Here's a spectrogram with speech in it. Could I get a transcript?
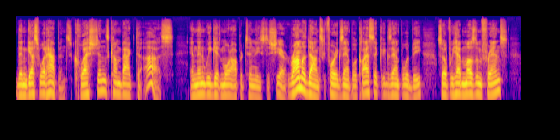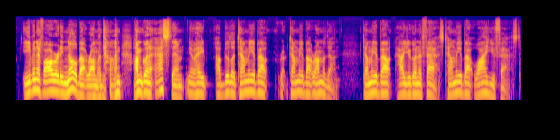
then guess what happens? Questions come back to us and then we get more opportunities to share. Ramadan, for example, a classic example would be so if we have Muslim friends, even if I already know about Ramadan, I'm going to ask them, you know, hey, Abdullah, tell me about tell me about Ramadan. Tell me about how you're going to fast. Tell me about why you fast.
